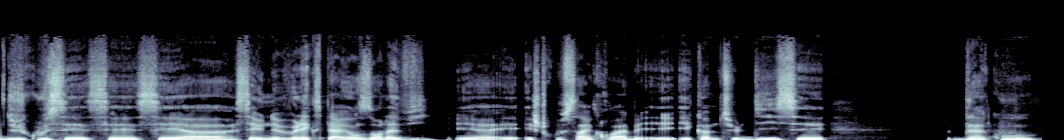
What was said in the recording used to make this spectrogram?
du coup, c'est c'est c'est euh, c'est une nouvelle expérience dans la vie et, et, je trouve ça incroyable. Et, comme tu le dis, c'est d'un coup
